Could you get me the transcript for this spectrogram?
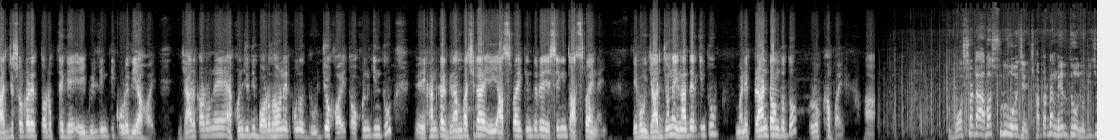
রাজ্য সরকারের তরফ থেকে এই বিল্ডিংটি করে দেওয়া হয়। যার কারণে এখন যদি বড় ধরনের কোনো দুর্যোগ হয়, তখন কিন্তু এখানকার গ্রামবাসীরা এই আশ্রয় কেন্দ্রে এসে কিন্তু আশ্রয় নেয় এবং যার জন্য এনাদের কিন্তু মানে প্রাণটা অন্তত রক্ষা পায়। আর বর্ষাটা আবার শুরু হয়েছে, ছাতাটা মেলতে হলো, কিছু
